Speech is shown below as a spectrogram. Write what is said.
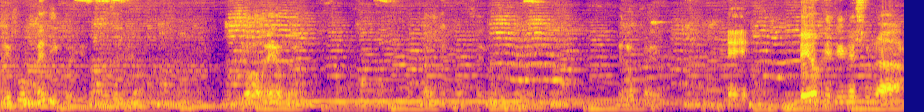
Yo dijo un médico y entonces yo, yo lo veo, pero no me me lo creo. Eh, veo que tienes una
